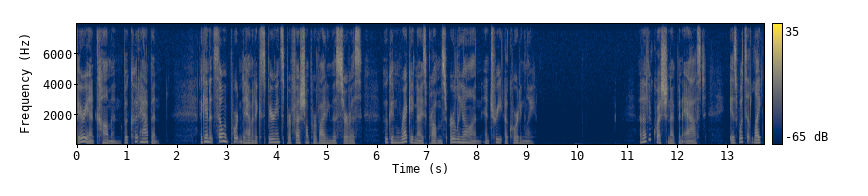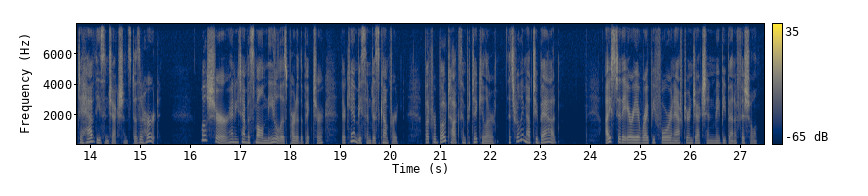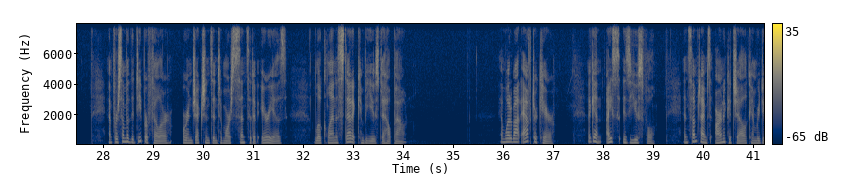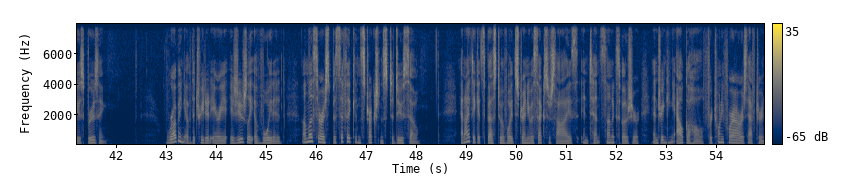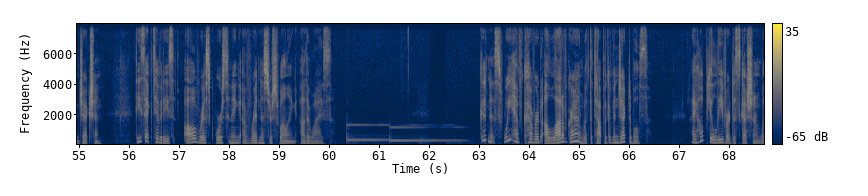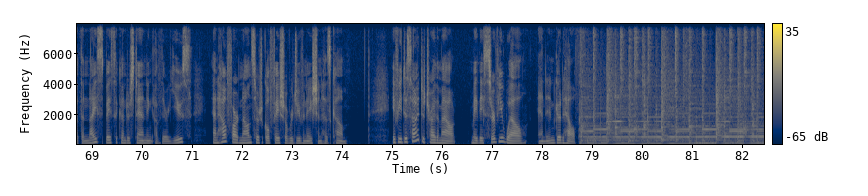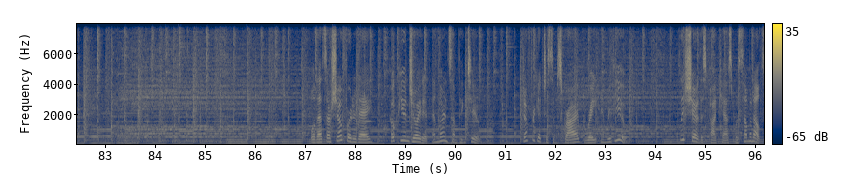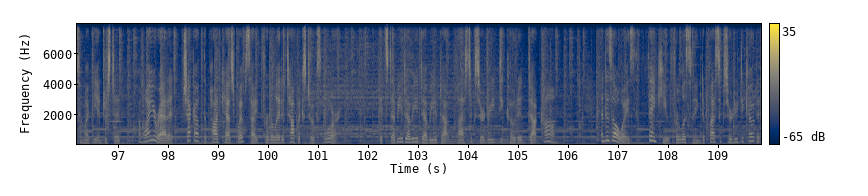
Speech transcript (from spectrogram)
Very uncommon, but could happen. Again, it's so important to have an experienced professional providing this service who can recognize problems early on and treat accordingly. Another question I've been asked is what's it like to have these injections? Does it hurt? Well, sure, anytime a small needle is part of the picture, there can be some discomfort. But for Botox in particular, it's really not too bad. Ice to the area right before and after injection may be beneficial. And for some of the deeper filler, or injections into more sensitive areas, local anesthetic can be used to help out. And what about aftercare? Again, ice is useful, and sometimes arnica gel can reduce bruising. Rubbing of the treated area is usually avoided unless there are specific instructions to do so. And I think it's best to avoid strenuous exercise, intense sun exposure, and drinking alcohol for 24 hours after injection. These activities all risk worsening of redness or swelling otherwise. Goodness, we have covered a lot of ground with the topic of injectables. I hope you'll leave our discussion with a nice basic understanding of their use and how far non surgical facial rejuvenation has come. If you decide to try them out, may they serve you well and in good health. Well, that's our show for today. Hope you enjoyed it and learned something too. Don't forget to subscribe, rate, and review. Please share this podcast with someone else who might be interested. And while you're at it, check out the podcast website for related topics to explore. It's www.plasticsurgerydecoded.com. And as always, thank you for listening to Plastic Surgery Decoded.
